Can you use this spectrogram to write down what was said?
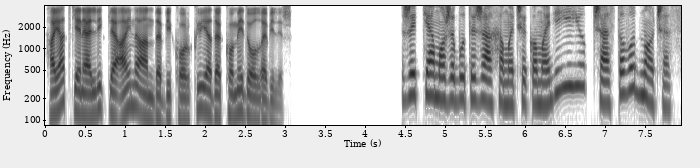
Hayat genellikle aynı anda bir korku ya da komedi olabilir. Життя може бути жахами чи комедією, часто водночас.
